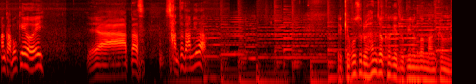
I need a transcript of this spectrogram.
한 가볼게요. 이. 이야, 따 산뜻합니다. 이렇게 호수를 한적하게 누비는 것만큼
